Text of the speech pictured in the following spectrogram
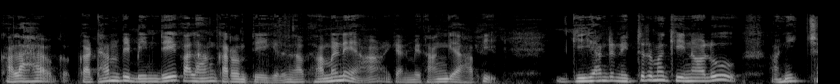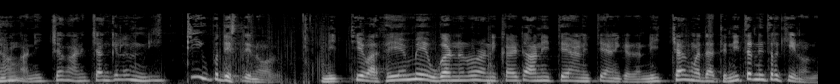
කලහ කටම්පි බින්දේ කලහං කරොන්තේ කියලා. සමනයා, ඒ කියන්නේ මේ සංඝයා අපි ගියන්ට නිතරම කියනවලු අනිච්ඡං අනිච්ඡං අනිච්ඡං කියලා නිටි උපදෙස් දෙනවලු. නිට්ටය වශයෙන් මේ උගන්වනවල අනිකයට අනිත්‍ය අනිත්‍ය අනිකයට නිච්ඡං වදත් නිතර නිතර කියනවලු.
